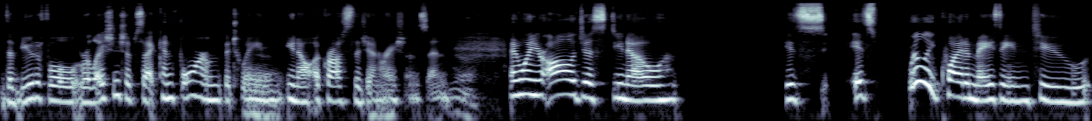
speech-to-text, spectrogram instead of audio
the beautiful relationships that can form between you know across the generations. And and when you're all just you know it's it's really quite amazing to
